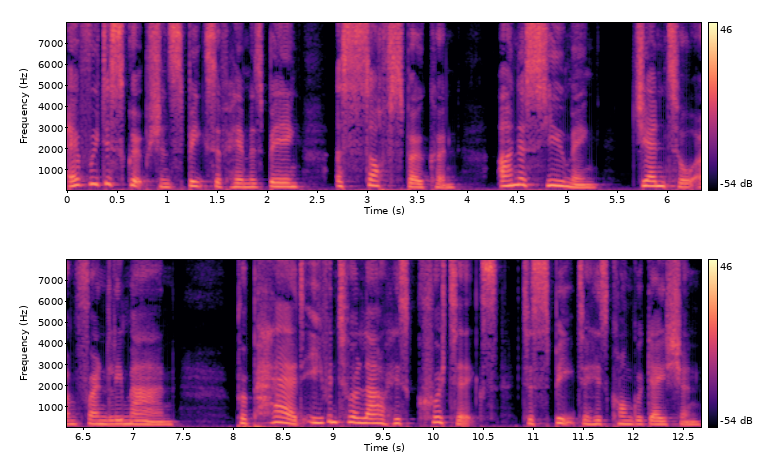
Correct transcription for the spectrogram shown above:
Every description speaks of him as being a soft spoken, unassuming, gentle and friendly man, prepared even to allow his critics to speak to his congregation.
